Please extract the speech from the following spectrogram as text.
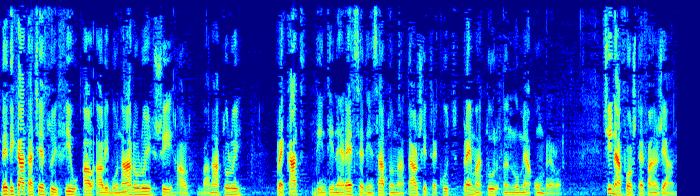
Dedicat acestui fiu al Alibunarului și al Banatului, plecat din tinerețe din satul natal și trecut prematur în lumea umbrelor. Cine a fost Ștefan Jean?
